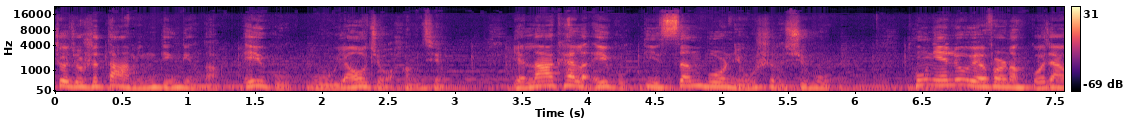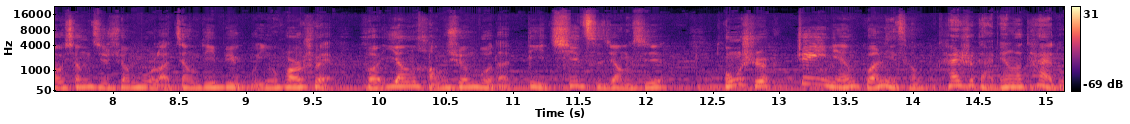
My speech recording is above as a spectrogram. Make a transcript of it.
这就是大名鼎鼎的 A 股五幺九行情，也拉开了 A 股第三波牛市的序幕。同年六月份呢，国家又相继宣布了降低 B 股印花税和央行宣布的第七次降息。同时，这一年管理层开始改变了态度。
